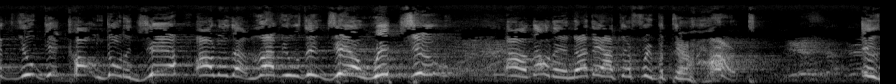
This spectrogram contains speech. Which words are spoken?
if you get caught and go to jail, all those that love you is in jail with you. No, they're not. They're out there free, but their heart is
